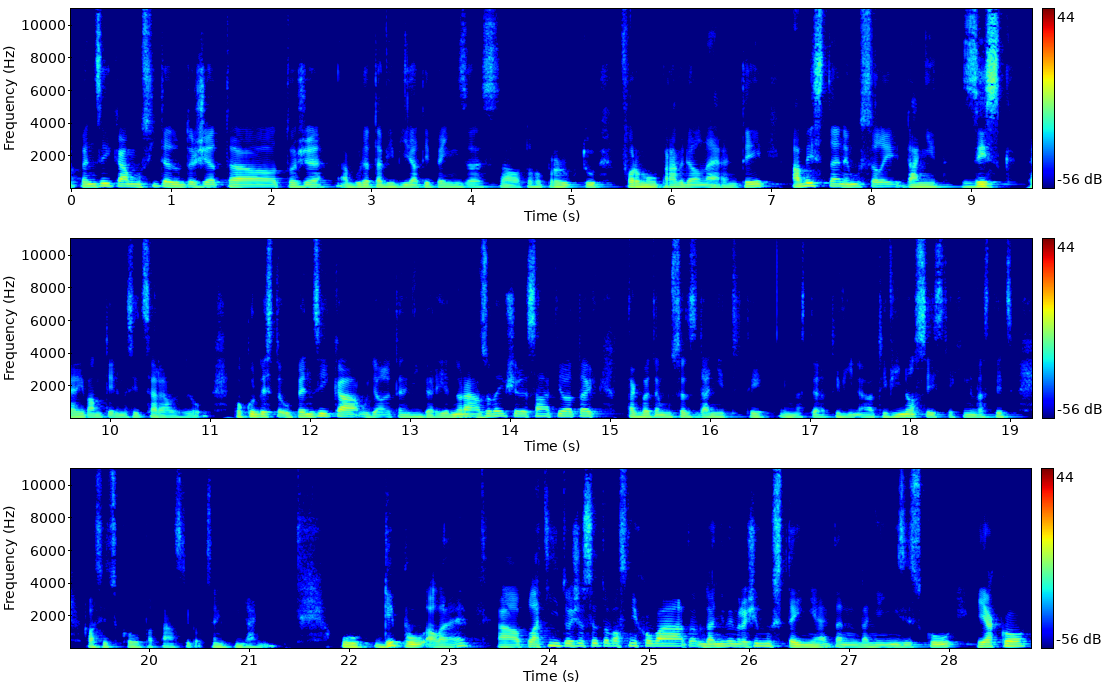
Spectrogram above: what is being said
penzíka musíte dodržet to, že budete vybírat ty peníze z toho produktu formou pravidelné renty, abyste nemuseli danit zisk, který vám ty investice realizují. Pokud byste u penzíka udělali ten výběr jednorázový v 60 letech, tak budete muset zdanit ty, investi- ty, výnosy z těch investic klasickou 15% daní. U DIPu ale platí to, že se to vlastně chová v daňovém režimu stejně, ten danění zisku, jako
